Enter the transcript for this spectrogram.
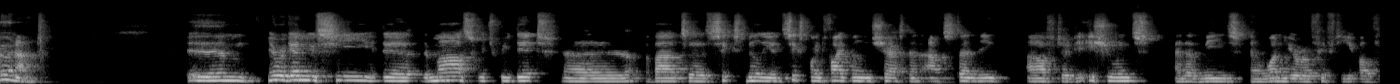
earnout. Um, here again, you see the, the mass which we did uh, about uh, 6 million, 6.5 million shares then outstanding after the issuance. And that means uh, 1 euro 50 of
